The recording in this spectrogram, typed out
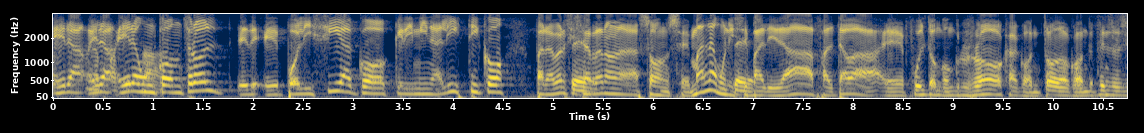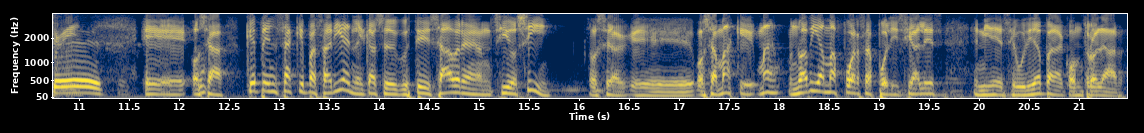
era, era, era un control policíaco, criminalístico, para ver si cerraron a las 11. Más la municipalidad, faltaba Fulton con Cruz Roja, con todo, con Defensa Civil. o sea, ¿qué pensás que pasaría en el caso de que ustedes abran sí o sí? O sea, eh, o sea, más que más, no había más fuerzas policiales ni de seguridad para controlar.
